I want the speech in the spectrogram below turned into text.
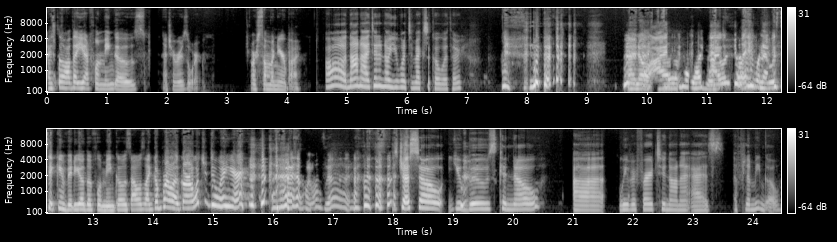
I saw that you had flamingos at your resort or somewhere nearby. Oh, Nana, I didn't know you went to Mexico with her. I know. I I was like when I was taking video of the flamingos, I was like, Gabriella, girl, what you doing here? I'm like, what's good? Just so you boos can know, uh, we refer to Nana as a flamingo.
